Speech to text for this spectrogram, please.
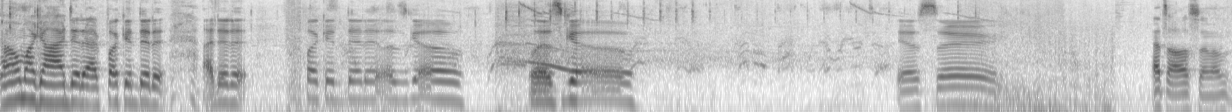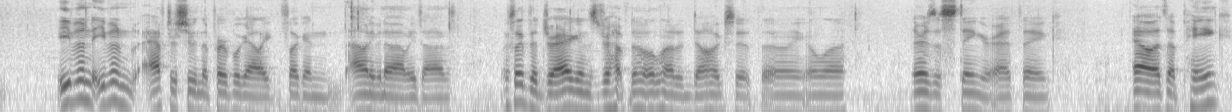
Oh my god, I did it. I fucking did it. I did it. Fucking did it. Let's go. Let's go. Yes, sir. That's awesome. I'm, even even after shooting the purple guy, like fucking, I don't even know how many times. Looks like the dragons dropped a whole lot of dog shit though. I ain't gonna lie. There's a stinger, I think. Oh, it's a pink.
